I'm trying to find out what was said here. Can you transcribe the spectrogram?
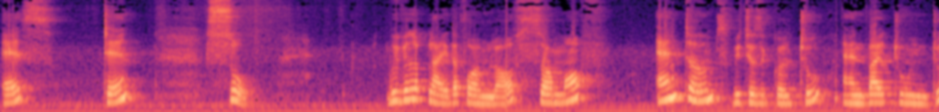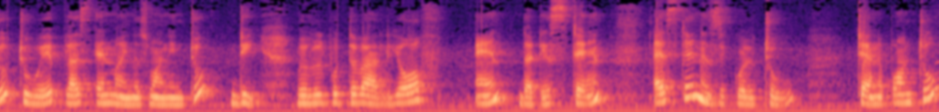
S10. So we will apply the formula of sum of n terms which is equal to n by 2 into 2a plus n minus 1 into d. We will put the value of n that is 10. S10 is equal to 10 upon 2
